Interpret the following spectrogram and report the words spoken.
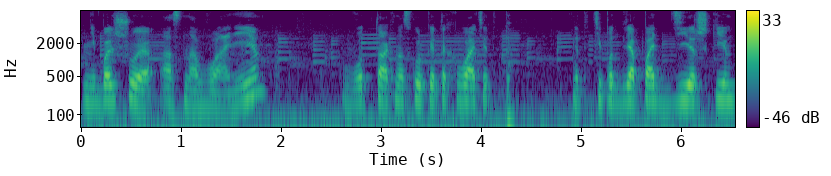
небольшое основание. Вот так, насколько это хватит. Это типа для поддержки.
